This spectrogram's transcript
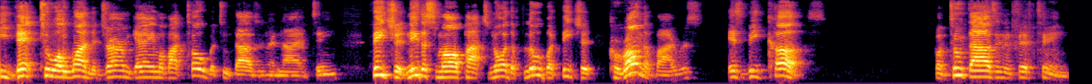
Event 201, the germ game of October 2019, featured neither smallpox nor the flu, but featured coronavirus, is because from 2015,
